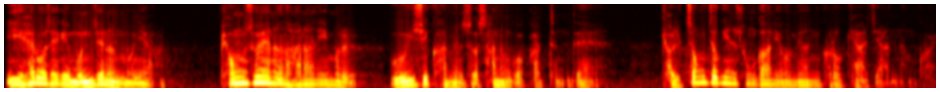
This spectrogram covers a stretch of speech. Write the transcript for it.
이 헤롯에게 문제는 뭐냐? 평소에는 하나님을 의식하면서 사는 것 같은데 결정적인 순간이 오면 그렇게 하지 않는 거예요.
